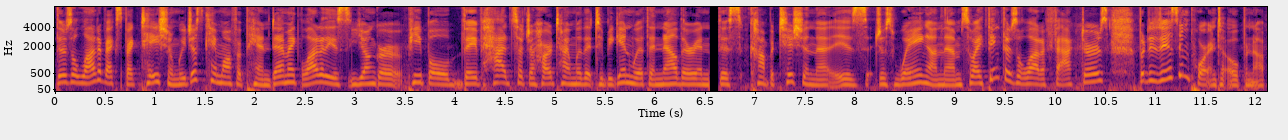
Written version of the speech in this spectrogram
there's a lot of expectation. We just came off a pandemic. A lot of these younger people, they've had such a hard time with it to begin with, and now they're in this competition that is just weighing on them. So I think there's a lot of factors, but it is important to open up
